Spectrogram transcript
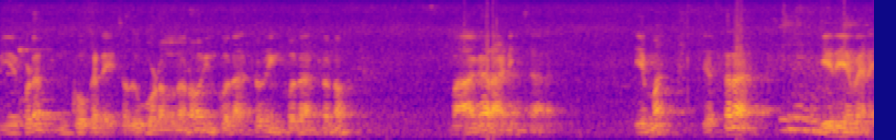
మీరు కూడా ఇంకొకటి చదువుకోవడంలోనో ఇంకో దాంట్లోనో ఇంకో దాంట్లోనో బాగా రాణించాలి. ఏమ్మా? చేస్తారా? ఏది ఏమైనా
